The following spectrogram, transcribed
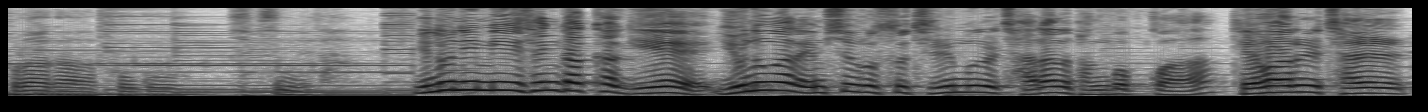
돌아가 보고 싶습니다. 윤호님이 생각하기에 유능한 MC로서 질문을 잘하는 방법과 대화를 잘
